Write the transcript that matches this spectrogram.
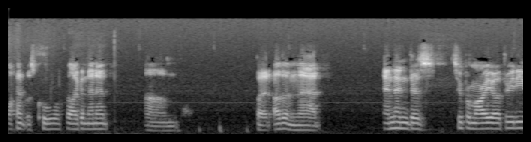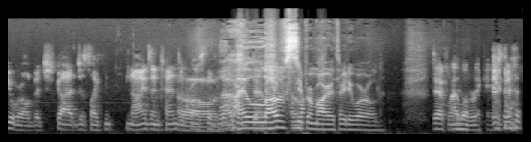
Elephant was cool for like a minute, um, but other than that, and then there's Super Mario 3D World, which got just like nines and tens across Oh, the board. that's- I definitely- love Super Mario 3D World. Definitely. I love overrated. that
